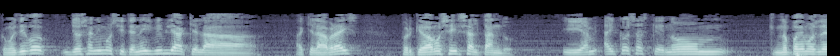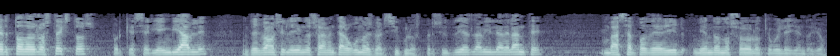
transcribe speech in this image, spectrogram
Como os digo, yo os animo, si tenéis Biblia, a que la, a que la abráis, porque vamos a ir saltando. Y hay cosas que no, no podemos leer todos los textos, porque sería inviable, entonces vamos a ir leyendo solamente algunos versículos. Pero si tú tienes la Biblia adelante, vas a poder ir viendo no solo lo que voy leyendo yo.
